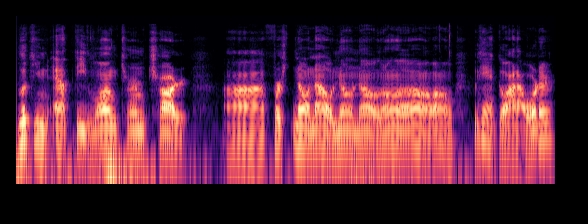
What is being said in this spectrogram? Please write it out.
Looking at the long-term chart, uh, first, no, no, no, no, no, no, no, we can't go out of order.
